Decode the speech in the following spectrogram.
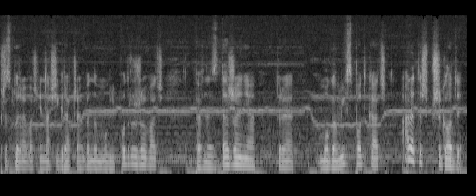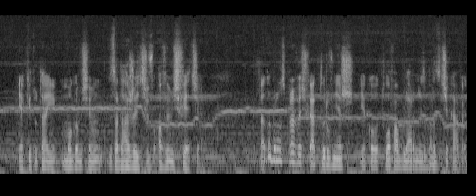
przez które właśnie nasi gracze będą mogli podróżować, pewne zdarzenia, które mogą ich spotkać, ale też przygody, jakie tutaj mogą się zadarzyć w owym świecie. Na dobrą sprawę świat również jako tło fabularne jest bardzo ciekawy.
